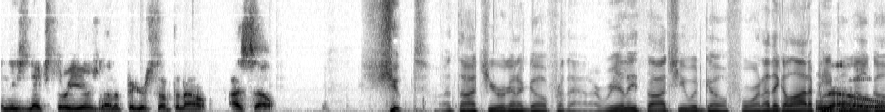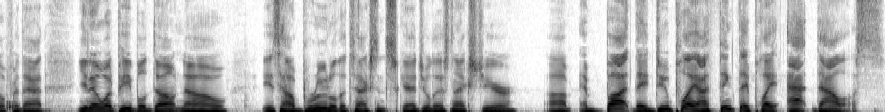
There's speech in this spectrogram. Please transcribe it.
in these next three years got to figure something out. I sell. Shoot, I thought you were going to go for that. I really thought you would go for it. I think a lot of people No. will go for that. You know what people don't know is how brutal the Texans' schedule is next year. Um, and, but they do play. I think they play at Dallas.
